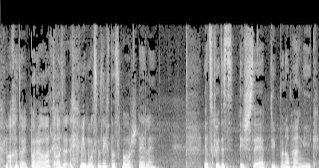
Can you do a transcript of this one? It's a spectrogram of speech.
macht euch parat? Oder wie muss man sich das vorstellen? Ich habe das Gefühl, das ist sehr typenabhängig.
